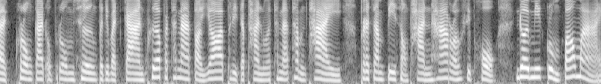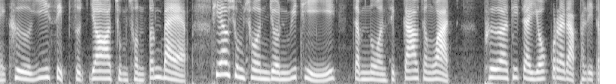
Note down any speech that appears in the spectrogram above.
จัดโครงการอบรมเชิงปฏิบัติการเพื่อพัฒนาต่อยอดผลิตภัณฑ์วัฒนธรรมไทย ประจำปี 2566 โดยมีกลุ่มเป้าหมายคือ 20 สุดยอดชุมชนต้นแบบ เที่ยวชุมชนยนต์วิถีจำนวน 19 จังหวัด เพื่อที่จะยกระดับผลิต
